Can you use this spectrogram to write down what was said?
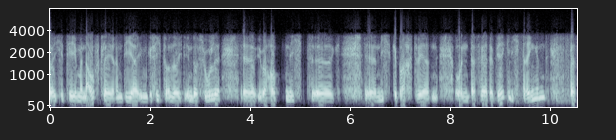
solche Themen aufklären, die ja im Geschichtsunterricht in der Schule überhaupt nicht, nicht gebracht werden. Und das wäre wirklich dringend, dass,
